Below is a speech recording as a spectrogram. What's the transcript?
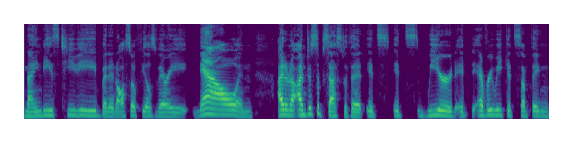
90s TV, but it also feels very now. And I don't know, I'm just obsessed with it. It's it's weird. It every week it's something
